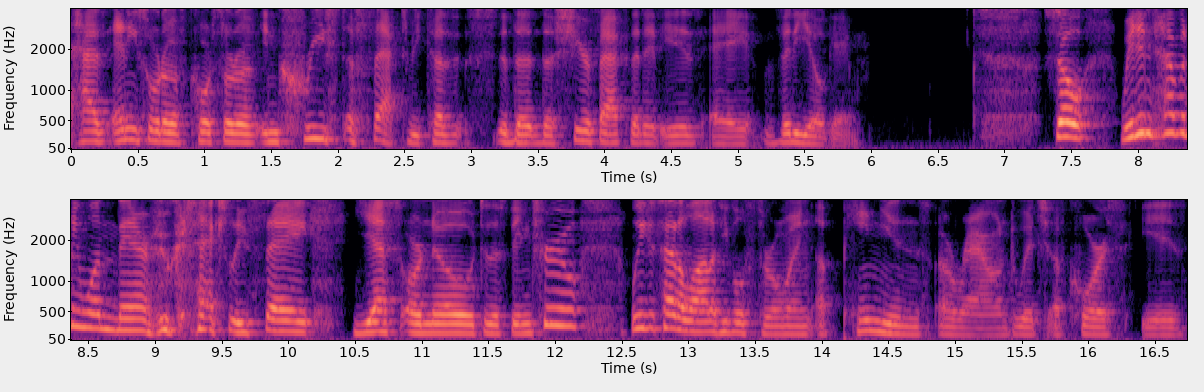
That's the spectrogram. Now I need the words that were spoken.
has any sort of sort of increased effect because the the sheer fact that it is a video game. So we didn't have anyone there who could actually say yes or no to this being true. We just had a lot of people throwing opinions around, which of course is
